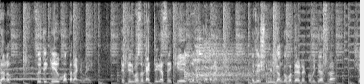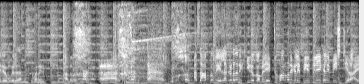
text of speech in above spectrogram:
জানো তুই কেউ কথা রাখে নাই। তেত্রিশ বছর কাটতে গেছে কেউ কোনোদিন কথা রাখে নাই। ওই যে সুনীল গঙ্গোপাধ্যায় একটা কবিতা আছে না? সেরকম করে আমি তোমার কি ভালোবাসি? আচ্ছা আপনাদের এলাকাটা জানি কি রকমের একটু পর পরে খালি ফির ফিরে খালি বৃষ্টি হয়।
